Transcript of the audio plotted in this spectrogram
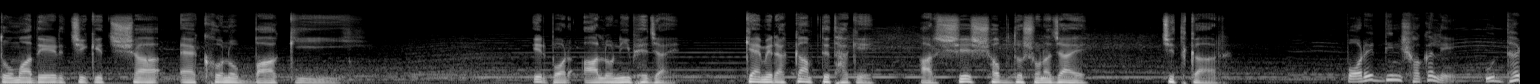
তোমাদের চিকিৎসা এখনও বাকি। এরপর আলো নিভে যায়, ক্যামেরা কাঁপতে থাকে আর শেষ শব্দ শোনা যায়, চিৎকার। পরের দিন সকালে উদ্ধার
